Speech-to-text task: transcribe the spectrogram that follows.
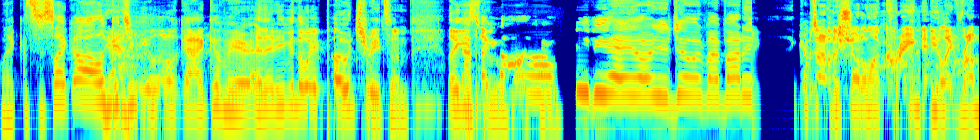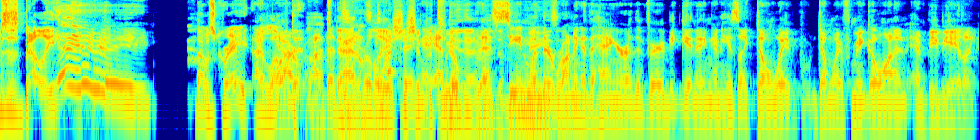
Like it's just like, oh look at Yeah. you, you little guy, come here. And then even the way Poe treats him, like That's he's like, me oh, BB-8, what are you doing, my buddy? he comes out of the shuttle on Crait and he like rubs his belly. Hey. That was great. I loved Yeah, it. Uh, I- That that's relationship touching. between and the, them that is scene when they're running at the hangar at the very beginning, and he's like, "Don't wait, don't wait for me, go on." And, and BB-8 like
